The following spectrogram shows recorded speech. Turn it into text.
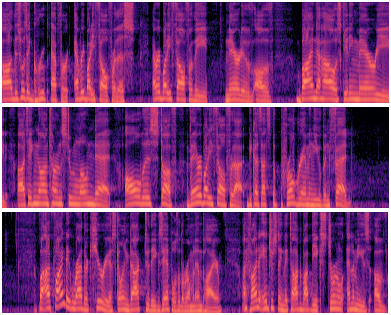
uh, this was a group effort. Everybody fell for this. Everybody fell for the narrative of buying a house, getting married, uh, taking on a ton of student loan debt, all this stuff. Everybody fell for that because that's the programming you've been fed. But I find it rather curious, going back to the examples of the Roman Empire. I find it interesting they talk about the external enemies of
